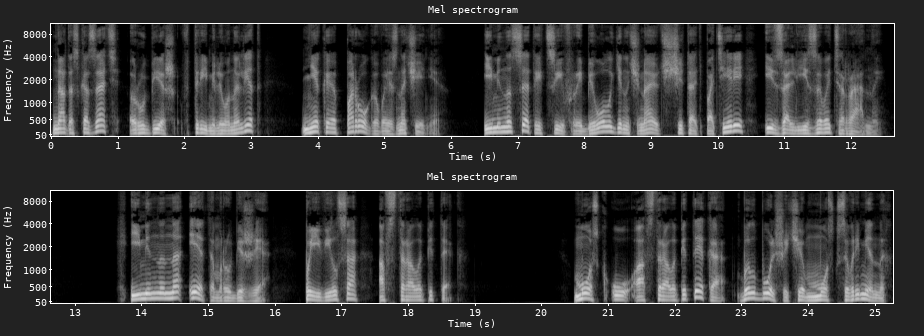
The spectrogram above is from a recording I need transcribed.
Надо сказать, рубеж в 3 миллиона лет некое пороговое значение. Именно с этой цифры биологи начинают считать потери и зализывать раны. Именно на этом рубеже появился австралопитек. Мозг у австралопитека был больше, чем мозг современных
